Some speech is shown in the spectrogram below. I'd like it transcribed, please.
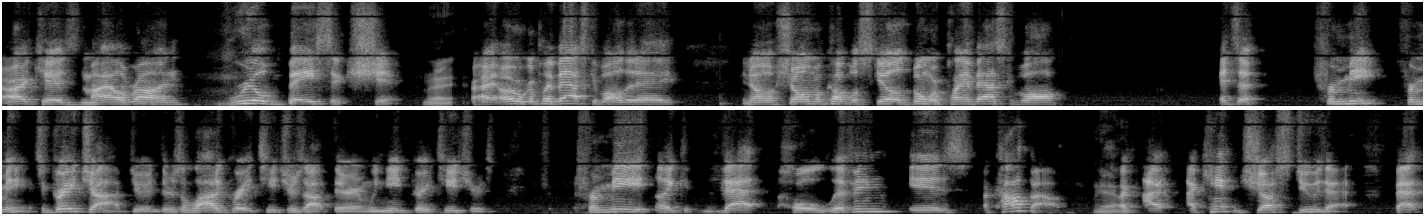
all right, kids, mile run, real basic shit, Right. right? Oh, we're gonna play basketball today. You know, show them a couple skills. Boom, we're playing basketball. It's a for me, for me, it's a great job, dude. There's a lot of great teachers out there, and we need great teachers. For me, like that whole living is a cop out. Yeah. Like I, I can't just do that. That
